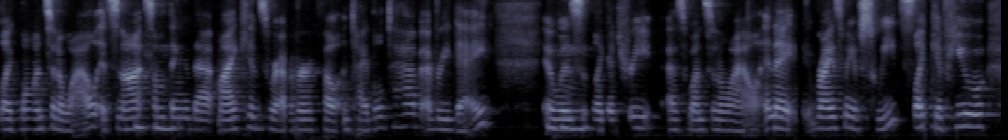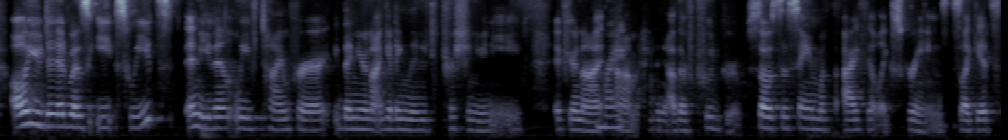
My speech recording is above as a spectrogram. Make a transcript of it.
like once in a while. It's not mm-hmm. something that my kids were ever felt entitled to have every day. It mm-hmm. was like a treat as once in a while. And it reminds me of sweets. Like if you all you did was eat sweets and you didn't leave time for then you're not getting the nutrition you need if you're not right. um, having other food groups. So it's the same with I feel like screens. Like it's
